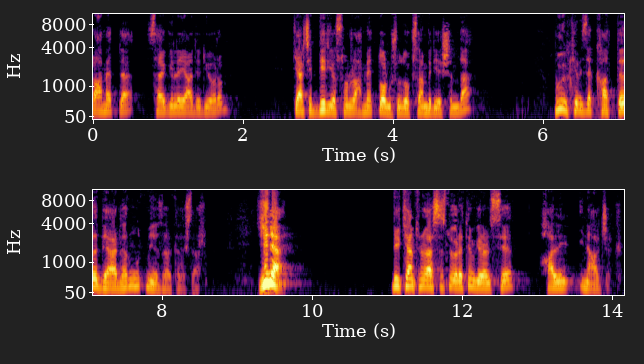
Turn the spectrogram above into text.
Rahmetle, saygıyla yad ediyorum. Gerçi bir yıl sonra rahmetli olmuştu 91 yaşında. Bu ülkemize kattığı değerleri unutmayacağız arkadaşlar. Yine Bilkent Üniversitesi'nde öğretim görevlisi Halil İnalcık.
